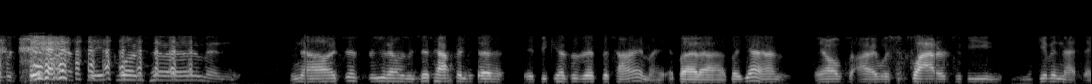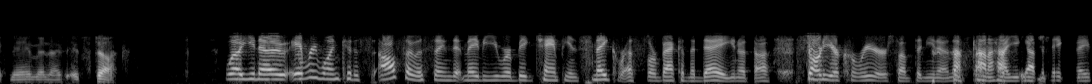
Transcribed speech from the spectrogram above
was on a snake one time, and no, it just you know it just happened to it because of it, at the time. I, but uh, but yeah, I'm, you know I was flattered to be given that nickname, and I, it stuck. Well, you know, everyone could also assume that maybe you were a big champion snake wrestler back in the day, you know, at the start of your career or something, you know, and that's kind of how you got the nickname.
